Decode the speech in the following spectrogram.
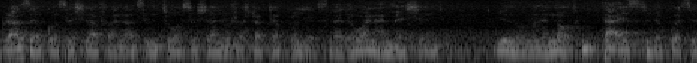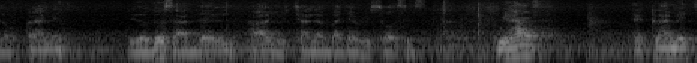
grants and concessional financing towards social infrastructure projects, like the one I mentioned, you know, in the north, which ties to the question of climate. You know, those are then how you channel budget resources. We have a climate,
